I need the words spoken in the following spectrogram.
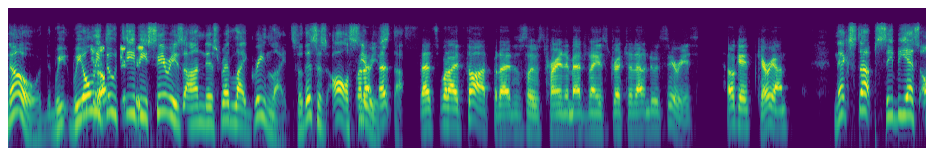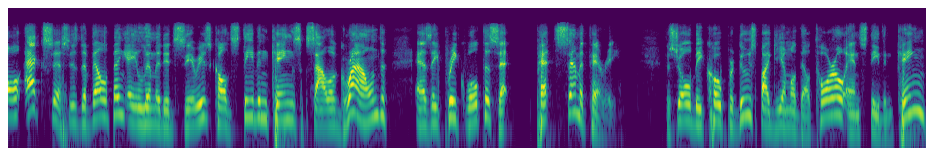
No, we, we only do TV series on this red light, green light. So this is all But I- series that- stuff. That's what I thought, but I just I was trying to imagine how you stretch it out into a series. Okay, carry on. Next up, CBS All Access is developing a limited series called Stephen King's Sour Ground as a prequel to set Pet Sematary. The show will be co-produced by Guillermo del Toro and Stephen King.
